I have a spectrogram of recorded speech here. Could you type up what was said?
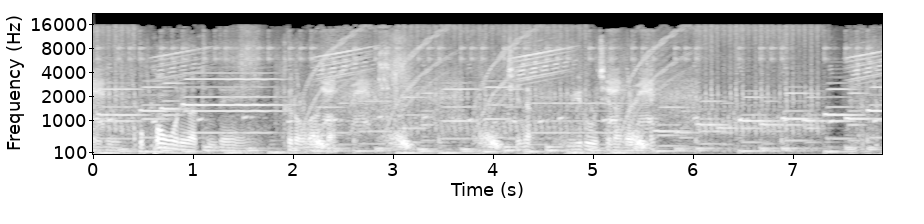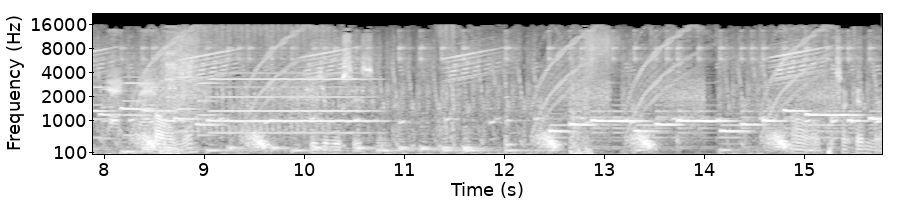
여기 콧봉오리 같은데 들어가서 지나 위로 지나갈 때 올라오면 뒤집을 수 있습니다. 어, 도착했네요.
